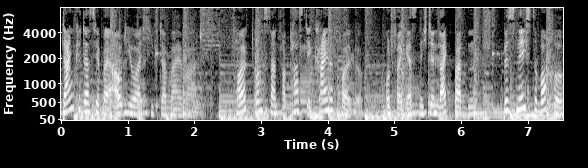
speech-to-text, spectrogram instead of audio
Danke, dass ihr bei Audioarchiv dabei wart. Folgt uns, dann verpasst ihr keine Folge. Und vergesst nicht den Like-Button. Bis nächste Woche,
